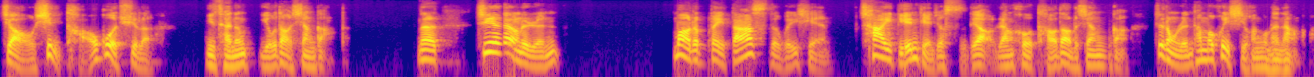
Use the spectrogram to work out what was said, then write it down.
侥幸逃过去了，你才能游到香港的。那这样的人冒着被打死的危险，差一点点就死掉，然后逃到了香港。这种人他们会喜欢共产党吗？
